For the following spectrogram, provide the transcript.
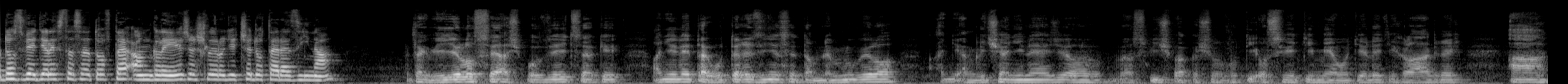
Dozvěděli jste se to v té Anglii, že šli rodiče do Terezína? Tak vědělo se až později, taky ani ne tak o Terezíně se tam nemluvilo, ani angličani ne, že jo, a spíš pak šlo o té osvětimi a o těchto těch lágrech. A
